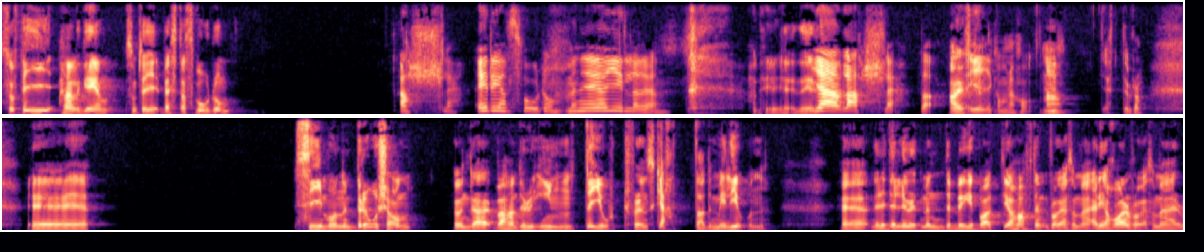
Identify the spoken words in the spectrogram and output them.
Sofie Hallgren som säger bästa svordom. Arsle. Är det en svordom? Men jag, gillar den. Det, det är Jävla arsle. Då, det. I kombination. Mm. Ja. jättebra. Eh, Simon Brorsson undrar vad hade du inte gjort för en skattad miljon? Eh, det är lite lurigt, men det bygger på att jag har haft en fråga som är, eller jag har en fråga som är,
